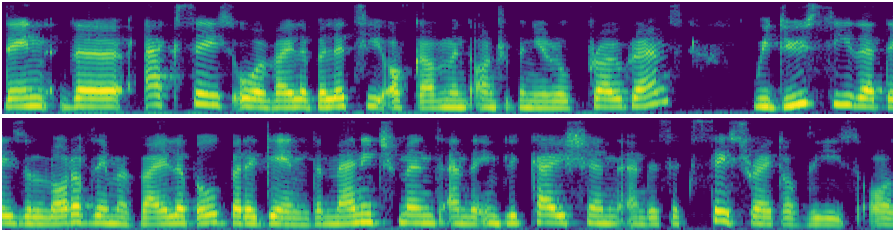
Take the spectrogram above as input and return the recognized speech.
Then the access or availability of government entrepreneurial programs. We do see that there's a lot of them available, but again, the management and the implication and the success rate of these are,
